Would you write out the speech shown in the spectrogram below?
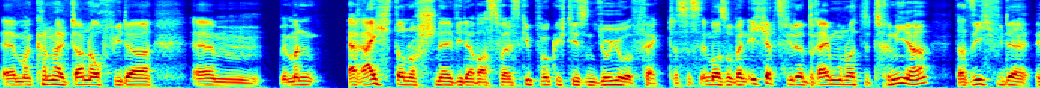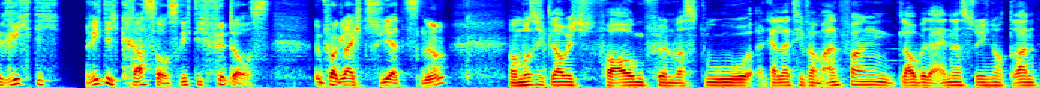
äh, man kann halt dann auch wieder, ähm, wenn man erreicht dann noch schnell wieder was, weil es gibt wirklich diesen Jojo-Effekt. Das ist immer so, wenn ich jetzt wieder drei Monate trainiere, da sehe ich wieder richtig, richtig krass aus, richtig fit aus im Vergleich zu jetzt, ne? Man muss sich, glaube ich, vor Augen führen, was du relativ am Anfang, glaube, da erinnerst du dich noch dran,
